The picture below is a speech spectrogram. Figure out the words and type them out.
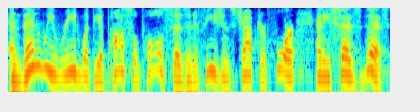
And then we read what the Apostle Paul says in Ephesians chapter 4, and he says this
